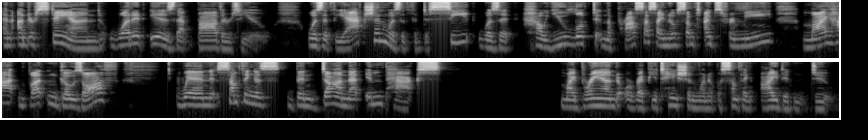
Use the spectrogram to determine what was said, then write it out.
and understand what it is that bothers you. Was it the action? Was it the deceit? Was it how you looked in the process? I know sometimes for me, my hot button goes off when something has been done that impacts my brand or reputation when it was something I didn't do.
